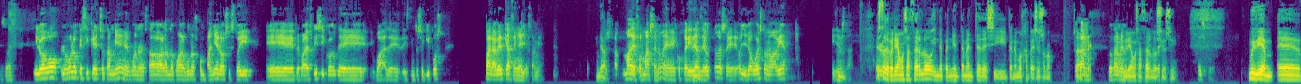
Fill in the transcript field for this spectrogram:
Eso es. Y luego, luego lo que sí que he hecho también es, bueno, he estado hablando con algunos compañeros, estoy eh, preparadores físicos de, igual, de, de distintos equipos para ver qué hacen ellos también. Ya. Es la forma de formarse, ¿no? Eh, coger ideas Mm. de otros, eh, oye, yo hago esto, me va bien y ya Mm. está. Esto deberíamos hacerlo independientemente de si tenemos GPS o no. O sea, Totalmente, totalmente. Deberíamos hacerlo sí o sí. Muy bien. eh,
